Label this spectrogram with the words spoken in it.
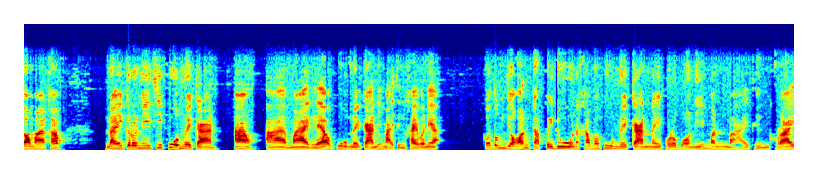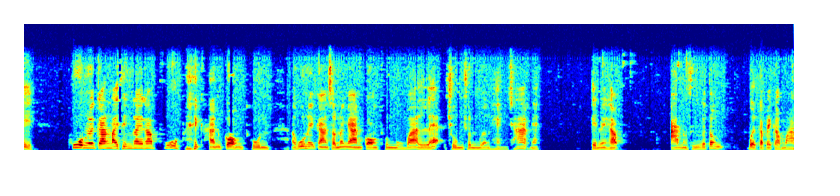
ต่อมาครับ ในกรณีที่ผู้อำนวยการอ้าวอามาอีกแล้วผู้อำนวยการนี่หมายถึงใครวะเนี่ยก็ต้องย้อนกลับไปดูนะครับว่าผู้อำนวยการในพรบนี้มันหมายถึงใคร ผู้อำนวยการหมายถึงใครครับ ผู้อำนวยการกองทุนผู้อำนวยการสำนักงานกองทุนหมู่บ้าน และชุมชนเมืองแห่งชาติไงเห็นไหมครับ อ่านหนังสือก็ต้องเปิดกลับไปกลับมา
